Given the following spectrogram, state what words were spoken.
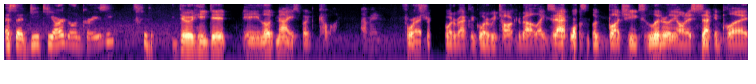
I said DTR going crazy. Dude, he did. He looked nice, but come on. I mean, fourth Right. string quarterback. Like, what are we talking about? Like, Zach Wilson looked butt cheeks literally on his second play.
